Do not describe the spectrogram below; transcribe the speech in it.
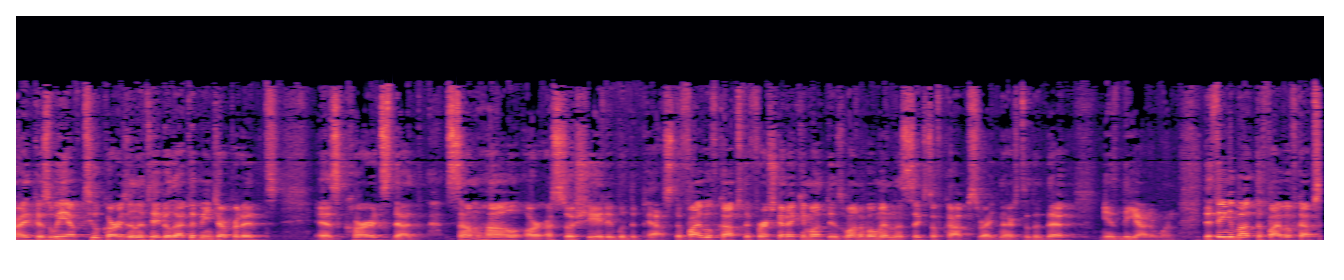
right? Because we have two cards on the table. That could be interpreted as cards that somehow are associated with the past. The Five of Cups, the first card that came out, is one of them, and the Six of Cups right next to the deck is the other one. The thing about the Five of Cups,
